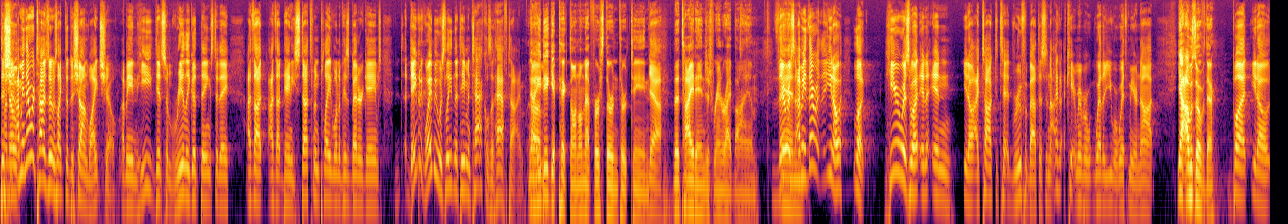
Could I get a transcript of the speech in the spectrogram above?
Desha- know- I mean, there were times it was like the DaShaun White show. I mean, he did some really good things today. I thought I thought Danny Stutsman played one of his better games. David Ugwoegbu was leading the team in tackles at halftime. Now he Um, did get picked on on that first third and thirteen. Yeah. the tight end just ran right by him. There was, I mean, there were, you know, look, here was what, in, in, you know, I talked to Ted Roof about this, and I, I can't remember whether you were with me or not, yeah, I was over there. but you know,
